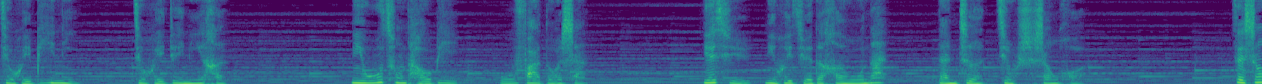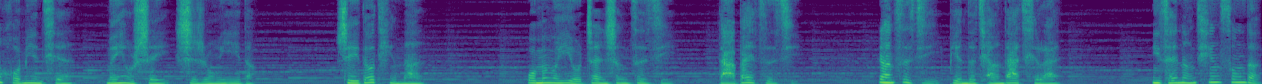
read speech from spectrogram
就会逼你，就会对你狠。你无从逃避。无法躲闪。也许你会觉得很无奈，但这就是生活。在生活面前，没有谁是容易的，谁都挺难。我们唯有战胜自己，打败自己，让自己变得强大起来，你才能轻松的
